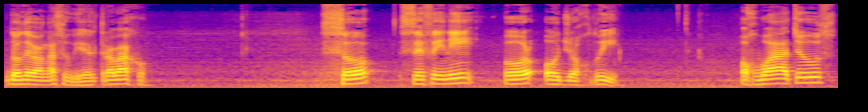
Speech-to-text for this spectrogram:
donde van a subir el trabajo. So, se finí por aujourd'hui. Au revoir tous.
